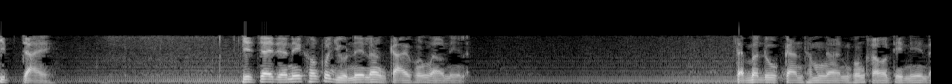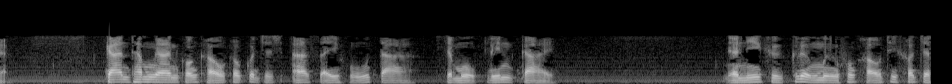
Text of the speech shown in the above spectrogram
จิตใจ จิตใจเดี๋ยวนี้เขาก็อยู่ในร่างกายของเรานี่แหละ แต่มาดูการทำงานของเขาทีนี้นะการทำงานของเขาเขาก็จะอาศัยหูตา จมูกลิ้นกาย อันนี้คือเครื่องมือของเขาที่เขาจะ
